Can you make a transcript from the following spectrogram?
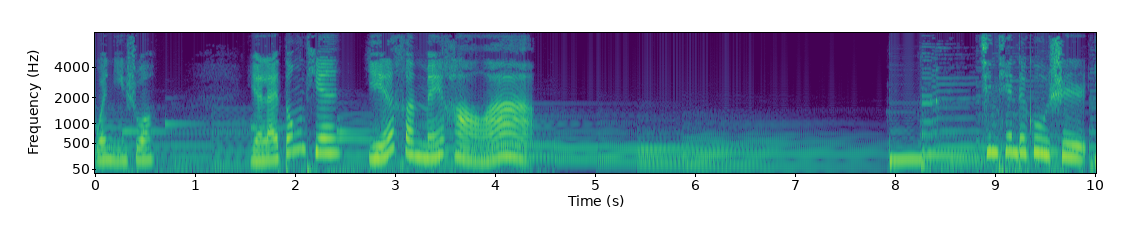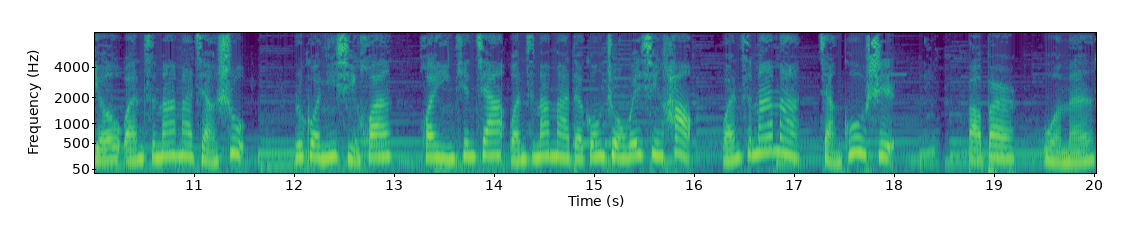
温妮说。原来冬天也很美好啊！今天的故事由丸子妈妈讲述。如果你喜欢，欢迎添加丸子妈妈的公众微信号“丸子妈妈讲故事”。宝贝儿，我们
